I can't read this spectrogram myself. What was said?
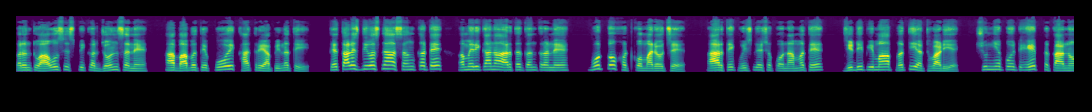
પરંતુ હાઉસ સ્પીકર જોન્સને આ બાબતે કોઈ ખાતરી આપી નથી. તેતાલીસ દિવસના સંકટે અમેરિકાના અર્થતંત્રને મોટો ફટકો માર્યો છે. આર્થિક વિશ્લેષકોના મતે, જીડીપીમાં પ્રતિ અઠવાડિયે શૂન્ય પોઈન્ટ એક ટકાનો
